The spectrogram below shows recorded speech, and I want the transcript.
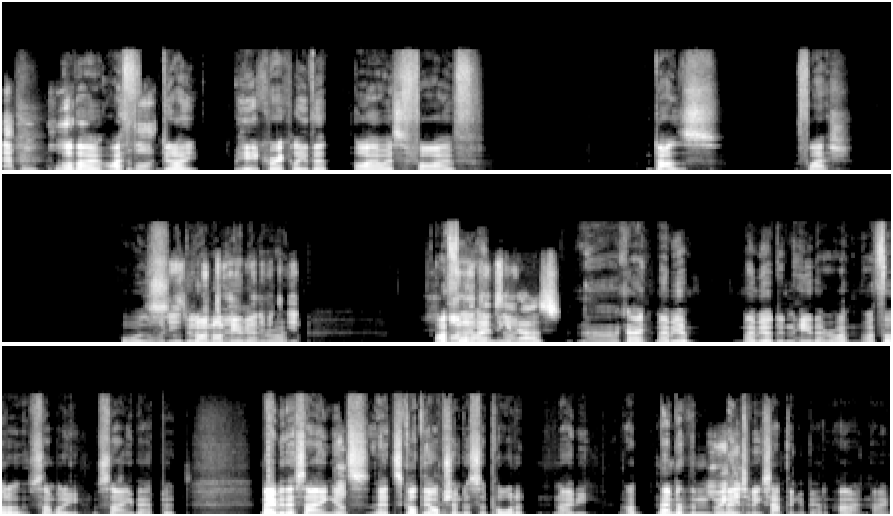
apple portable Although I th- device did I hear correctly that iOS five does flash, or was Oh, did I not hear that right? I thought don't I, I don't think so. it does. Oh, okay, maybe it, maybe I didn't hear that right. I thought somebody was saying that, but maybe they're saying Yep. it's it's got the Yeah. option to support it. Maybe I remember them I reckon- mentioning something about it. I don't know.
